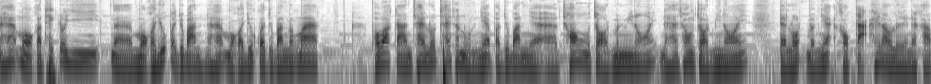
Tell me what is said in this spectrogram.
นะฮะเหมาะกับเทคโนโลยีเหมาะกับยุคปัจจุบันนะฮะเหมาะกับยุคปัจจุบันมากๆ เพราะว่าการใช้รถใช้ถนนเนี่ยปัจจุบันเนี่ยช่องจอดมันมีน้อยนะฮะช่องจอดมีน้อย แต่รถแบบเนี้ยเขากะให้เราเลยนะครับ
